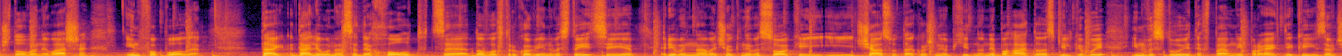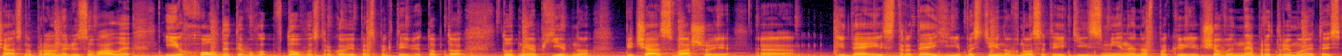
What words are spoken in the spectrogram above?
налаштоване ваше інфополе. Так, далі у нас іде холд, це довгострокові інвестиції, рівень навичок невисокий і часу також необхідно небагато, оскільки ви інвестуєте в певний проект, який завчасно проаналізували, і холдите в, довгостроковій перспективі. Тобто тут необхідно під час вашої. Е, ідеї, стратегії, постійно вносити якісь зміни. Навпаки, якщо ви не притримуєтесь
